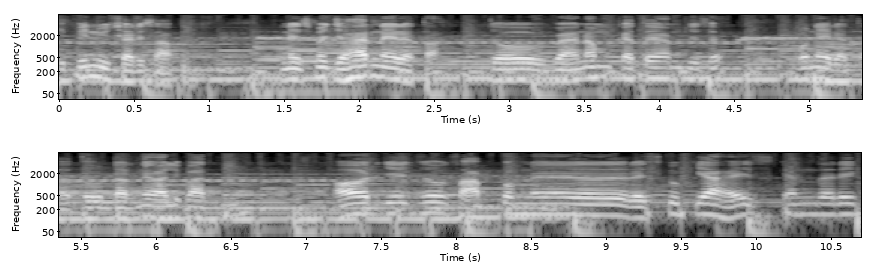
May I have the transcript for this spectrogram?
ये बिन विषारी सांप है। इसमें जहर नहीं रहता, जो वैनम कहते हैं हम जिसे, वो नहीं रहता तो डरने वाली बात नहीं और ये जो सांप को हमने रेस्क्यू किया है, इसके अंदर एक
